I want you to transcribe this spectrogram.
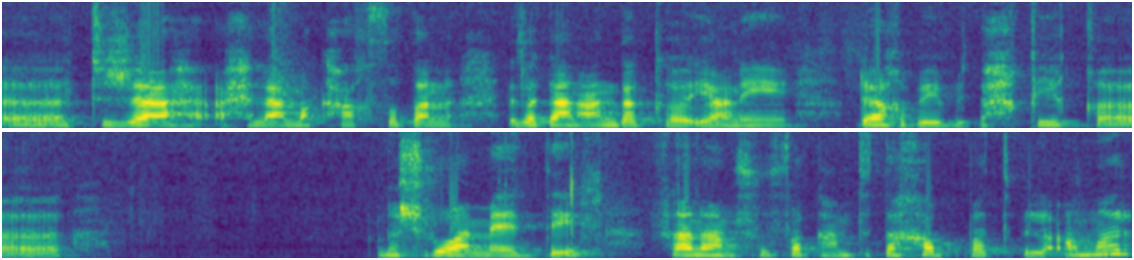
آه، تجاه أحلامك خاصة إذا كان عندك يعني رغبة بتحقيق آه، مشروع مادي. فأنا عم شوفك عم تتخبط بالأمر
